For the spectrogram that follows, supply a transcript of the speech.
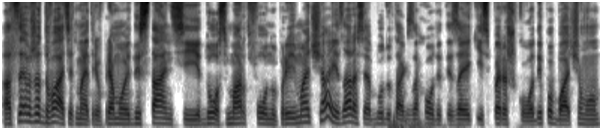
А це вже 20 метрів прямої дистанції до смартфону приймача. І зараз я буду так заходити за якісь перешкоди. Побачимо.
